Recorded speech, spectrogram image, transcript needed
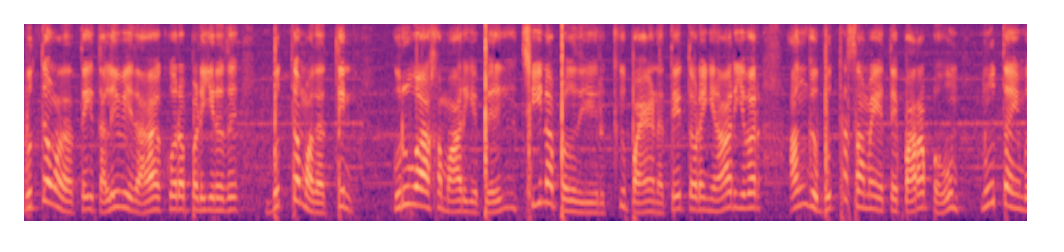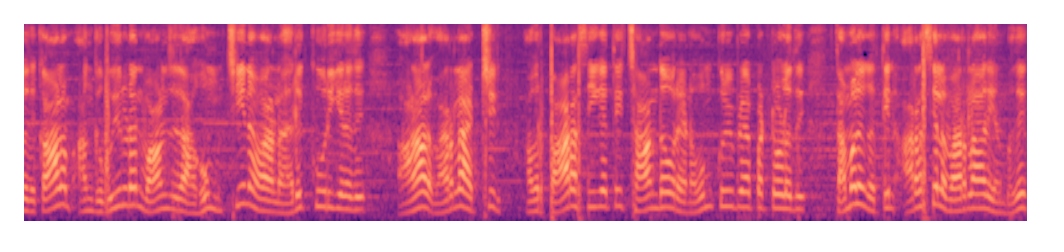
புத்த மதத்தை தழுவியதாக கூறப்படுகிறது. புத்த மதத்தின் குருவாக மாறிய பிறகு சீன பகுதிகளுக்கு பயணத்தை தொடங்கினார் இவர். அங்கு புத்த சமயத்தை பரப்பவும் நூற்றி ஐம்பது காலம் அங்கு உயிருடன் வாழ்ந்ததாகவும் சீன வரலாறு கூறுகிறது. ஆனால் வரலாற்றில் அவர் பாரசீகத்தை சார்ந்தவர் எனவும் குறிப்பிடப்பட்டுள்ளது. தமிழகத்தின் அரசியல் வரலாறு என்பது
